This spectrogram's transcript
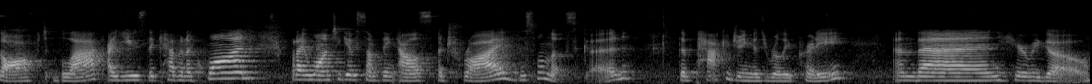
soft black. I used the Kevyn Aucoin, but I want to give something else a try. This one looks good. The packaging is really pretty. And then here we go.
